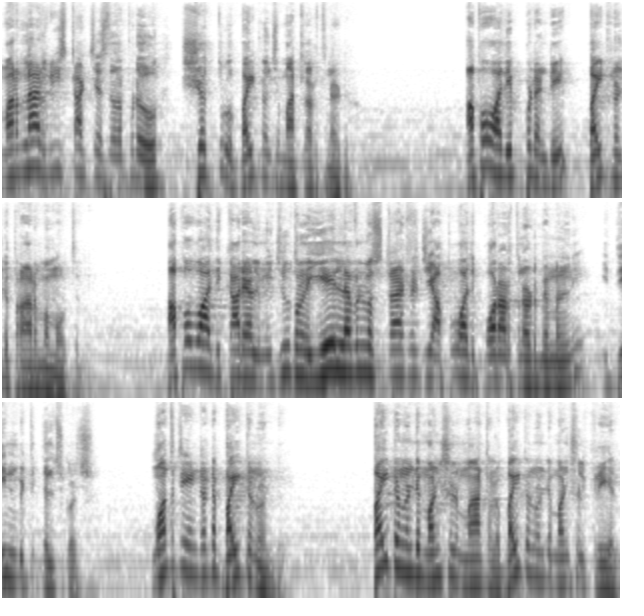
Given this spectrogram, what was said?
మరలా రీస్టార్ట్ చేసేటప్పుడు శత్రు బయట నుంచి మాట్లాడుతున్నాడు. అపవాది ఎప్పుడండి? బయట నుండి ప్రారంభమవుతుంది. అపవాది కార్యాలు మీ జీవితంలో ఏ లెవెల్లో స్ట్రాటజీ అపవాది పోరాడుతున్నాడు మిమ్మల్ని? దీన్ని బట్టి తెలుసుకోవచ్చు. మొదట ఏంటంటే బయట నుండి. బయట నుండి మనుషుల మాటలు బయట నుండి మనుషుల క్రియలు.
